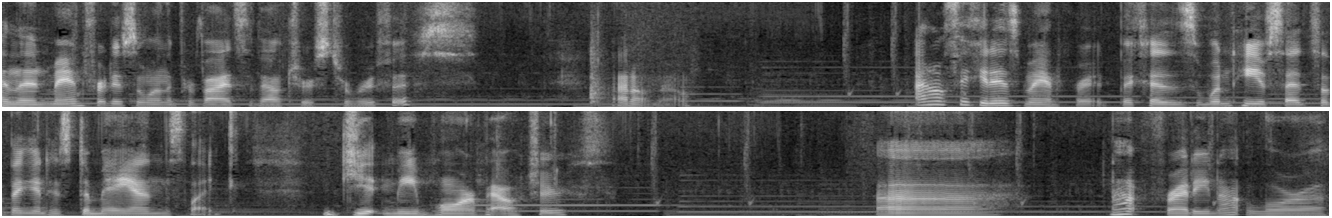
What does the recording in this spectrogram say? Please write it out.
And then Manfred is the one that provides the vouchers to Rufus. I don't know. I don't think it is Manfred because wouldn't he have said something in his demands like, get me more vouchers? Uh, not Freddy, not Laura.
